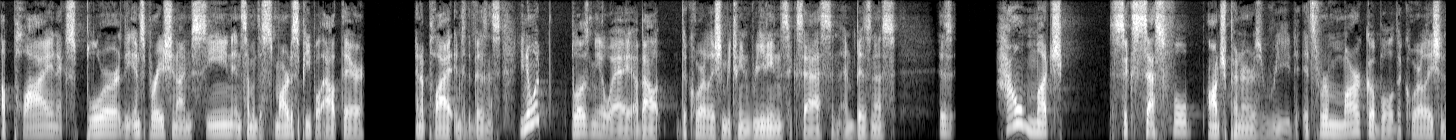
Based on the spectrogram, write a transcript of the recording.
apply and explore the inspiration I'm seeing in some of the smartest people out there and apply it into the business. You know what blows me away about the correlation between reading success and, and business is how much successful entrepreneurs read. It's remarkable the correlation.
